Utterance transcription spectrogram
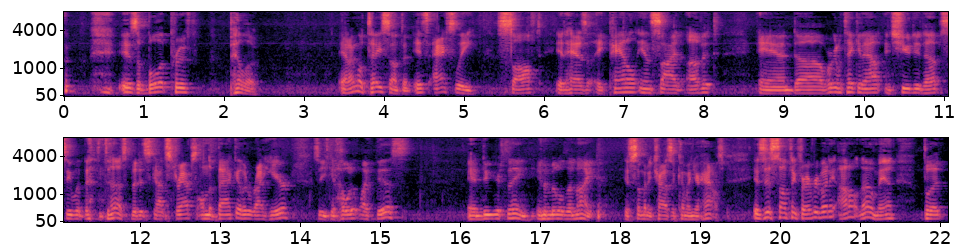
is a bulletproof pillow. And I'm going to tell you something. It's actually soft. It has a panel inside of it and uh, we're going to take it out and shoot it up, see what that does. But it's got straps on the back of it right here, so you can hold it like this and do your thing in the middle of the night if somebody tries to come in your house. Is this something for everybody? I don't know, man. But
